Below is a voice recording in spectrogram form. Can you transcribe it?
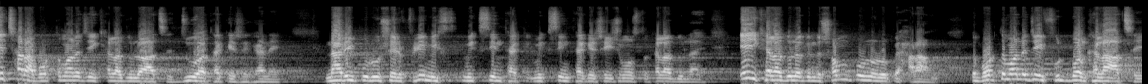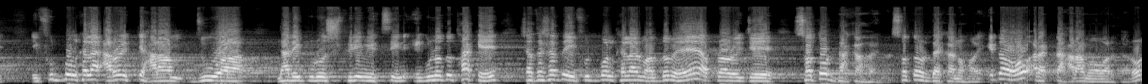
এছাড়া বর্তমানে যে খেলাধুলা আছে, জুয়া থাকে সেখানে। নারী পুরুষের ফ্রি মিক্সিং থাকে মিক্সিং থাকে সেই সমস্ত খেলাধুলায়। এই খেলাধুলা কিন্তু সম্পূর্ণরূপে হারাম। তো বর্তমানে যে ফুটবল খেলা আছে, এই ফুটবল খেলায় আরও একটি হারাম, জুয়া, নারী পুরুষ ফ্রি মিক্সিং এগুলো তো থাকে। সাথে সাথে এই ফুটবল খেলার মাধ্যমে আপনার ওই যে সতর ডাকা হয় না, সতর দেখানো হয়। এটাও আর একটা হারাম হওয়ার কারণ।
